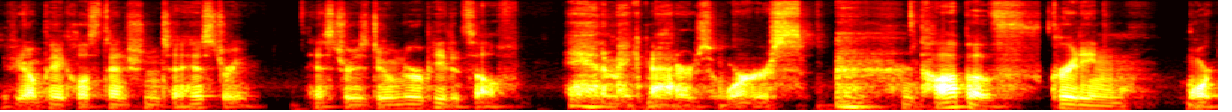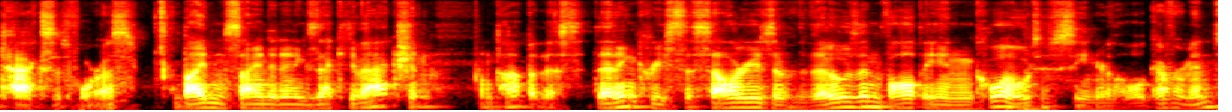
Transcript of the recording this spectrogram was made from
If you don't pay close attention to history, history is doomed to repeat itself. And to make matters worse, on top of creating more taxes for us, Biden signed an executive action on top of this that increased the salaries of those involved in, quote, senior level government.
